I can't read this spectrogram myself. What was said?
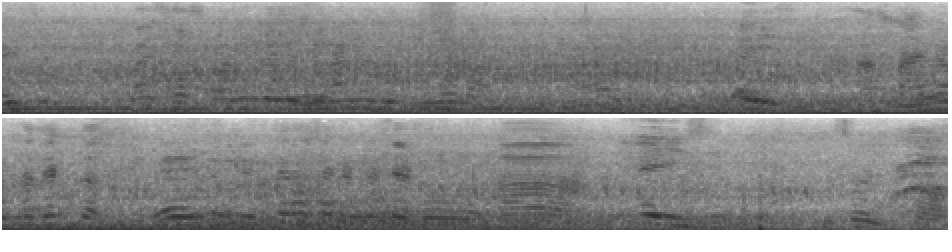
এই যে। ভাই সস্তা নিলে সোনা না। এই যে। আস্তে আস্তে আমরা দেখতাছি। এই ভাই। 13 সেকেন্ডে শেষ হ্যাঁ। এই যে। বুঝছেন হ্যাঁ।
